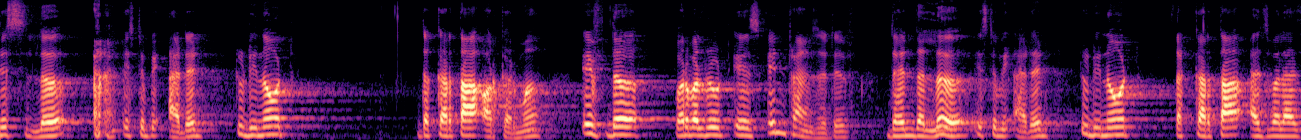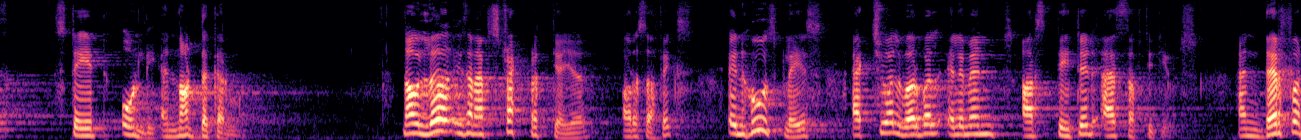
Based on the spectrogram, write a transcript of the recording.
this l is to be added to denote the karta or karma. If the verbal root is intransitive then the l is to be added to denote the karta as well as state only and not the karma. Now l is an abstract pratyaya or a suffix in whose place actual verbal elements are stated as substitutes and therefore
